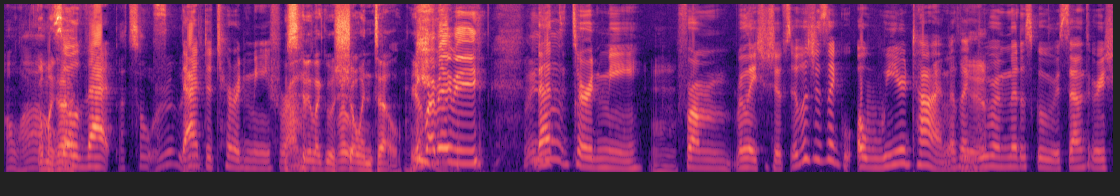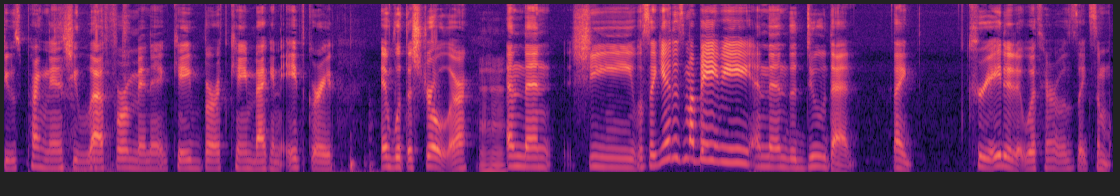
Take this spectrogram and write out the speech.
Oh wow. Oh my god! So God. that That's so early. that deterred me from. Said it like it was show and tell. Here's my baby. that deterred me mm-hmm. from relationships. It was just like a weird time. It was like Yeah. we were in middle school, we were seventh grade. She was pregnant. She left for a minute, gave birth, came back in eighth grade, and with a stroller. Mm-hmm. And then she was like, "Yeah, this is my baby." And then the dude that like created it with her was like some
